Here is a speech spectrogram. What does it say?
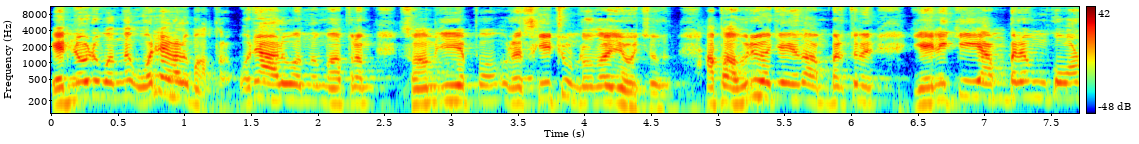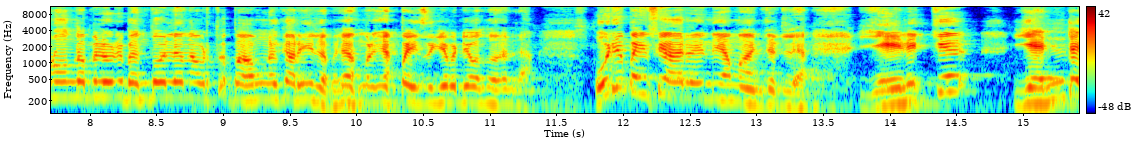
എന്നോട് വന്ന ഒരാൾ മാത്രം ഒരാൾ വന്ന് മാത്രം സ്വാമിജി ഇപ്പോൾ റെസീറ്റ് ഉണ്ടോ എന്നാണ് ചോദിച്ചത് അപ്പോൾ അവർ ചെയ്ത അമ്പലത്തിന് എനിക്ക് ഈ അമ്പലവും കോണവും തമ്മിൽ ഒരു ബന്ധമില്ലെന്ന് അവിടുത്തെ പാവങ്ങൾക്ക് അറിയില്ല. ഞാൻ ഞാൻ പൈസയ്ക്ക് വേണ്ടി വന്നതല്ല. ഒരു പൈസ ആരും ഞാൻ വാങ്ങിച്ചിട്ടില്ല. എനിക്ക് എന്റെ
